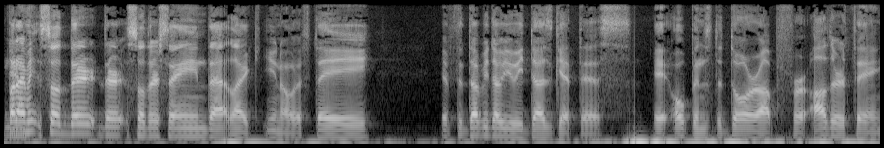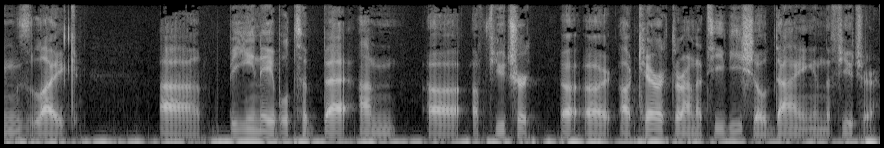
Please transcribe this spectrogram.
But I mean, so they're they're so they're saying that like you know if they if the WWE does get this, it opens the door up for other things like uh, being able to bet on uh, a future uh, a, a character on a TV show dying in the future.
